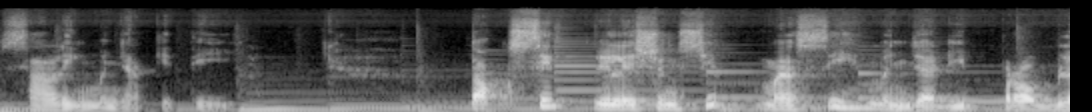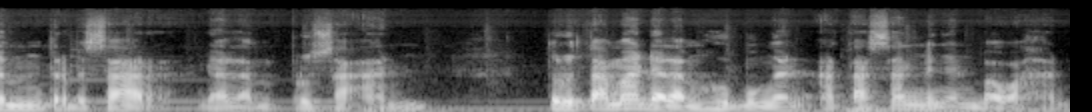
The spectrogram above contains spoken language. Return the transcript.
saling menyakiti toxic relationship masih menjadi problem terbesar dalam perusahaan, terutama dalam hubungan atasan dengan bawahan.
